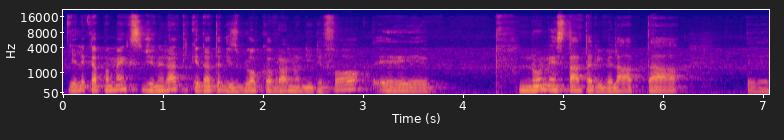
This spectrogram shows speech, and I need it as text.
Gli LK Max generati che data di sblocco avranno di default? E non è stata rivelata, eh,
